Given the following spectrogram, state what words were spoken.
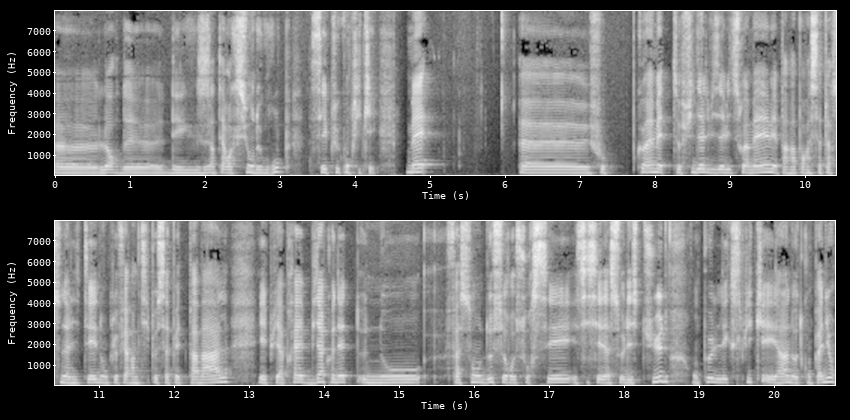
lors des interactions de groupe, c'est plus compliqué. Mais il faut quand même être fidèle vis-à-vis de soi-même et par rapport à sa personnalité. Donc le faire un petit peu, ça peut être pas mal. Et puis après, bien connaître nos façons de se ressourcer. Et si c'est la solitude, on peut l'expliquer à notre compagnon.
